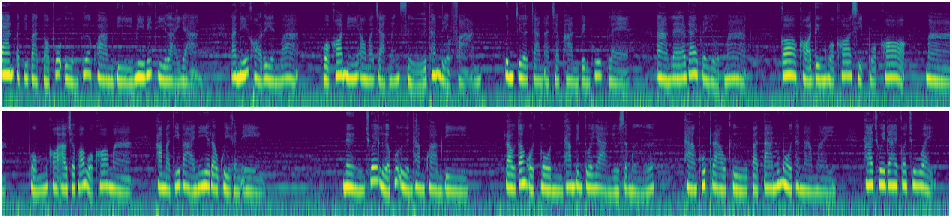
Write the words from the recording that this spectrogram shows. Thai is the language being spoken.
การปฏิบัติต่อผู้อื่นเพื่อความดีมีวิธีหลายอย่าง อันนี้ขอเรียนว่า หัวข้อนี้เอามาจากหนังสือท่านเหลียวฝาน บุญเจือจันอัจพันธ์เป็นผู้แปล อ่านแล้วได้ประโยชน์มาก ก็ขอดึงหัวข้อสิบหัวข้อมา ผมขอเอาเฉพาะหัวข้อมาคำอธิบายนี่เราคุยกันเอง 1. ช่วยเหลือผู้อื่นทำความดี เราต้องอดทนทำเป็นตัวอย่างอยู่เสมอ ทางพุทธเราคือปัตตานุโมทนาใหม่ ถ้าช่วยได้ก็ช่วย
